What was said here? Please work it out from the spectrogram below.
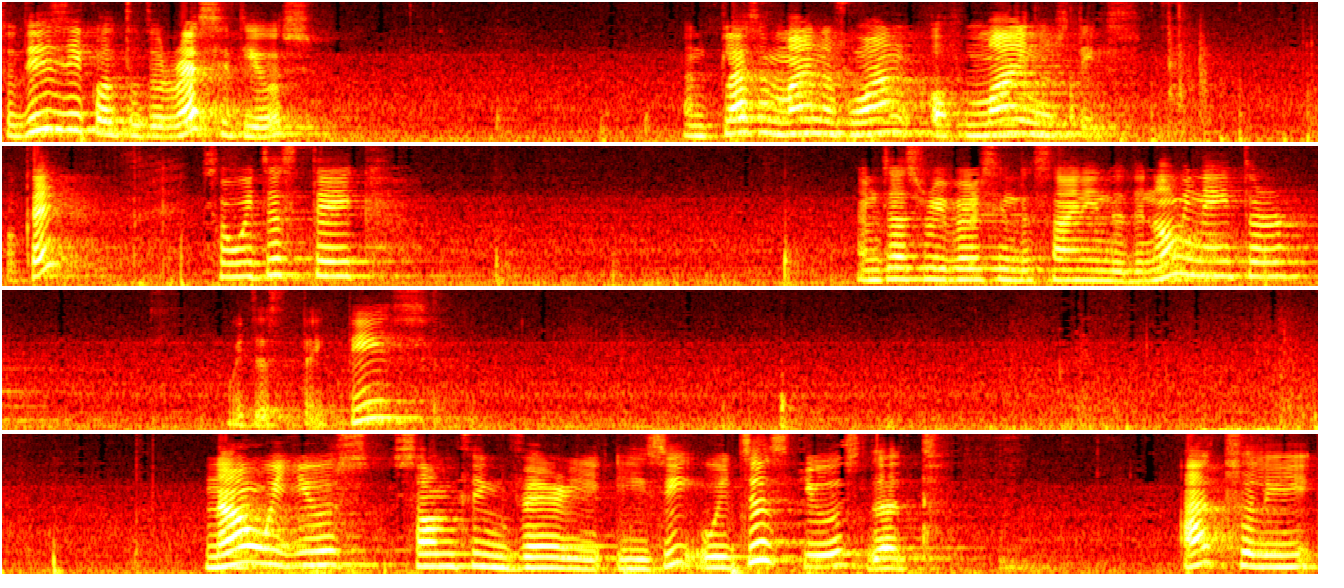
So this is equal to the residues and plus and minus 1 of minus this. Okay? So we just take I'm just reversing the sign in the denominator. We just take this. Now we use something very easy. We just use that actually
